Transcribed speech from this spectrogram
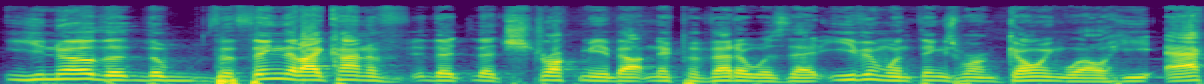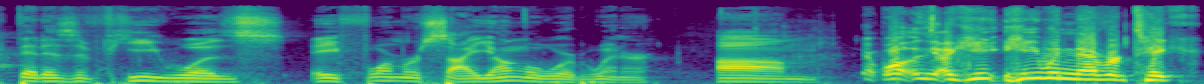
you know the, the the thing that I kind of that, that struck me about Nick Pivetta was that even when things weren't going well, he acted as if he was a former Cy Young Award winner. Um, Well, he he would never take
